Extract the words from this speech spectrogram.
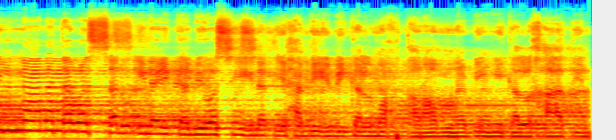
إنا نتوسل إليك بوسيلة حبيبك المحترم نبيك الخاتم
